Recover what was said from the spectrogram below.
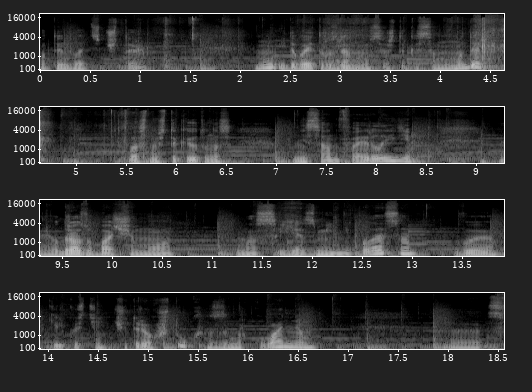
1.24. Ну і давайте розглянемо все ж таки саму модель. Власне, ось такий от у нас Nissan Fairlady. Е, Одразу бачимо, у нас є змінні колеса в кількості 4 штук з маркуванням. Е, В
